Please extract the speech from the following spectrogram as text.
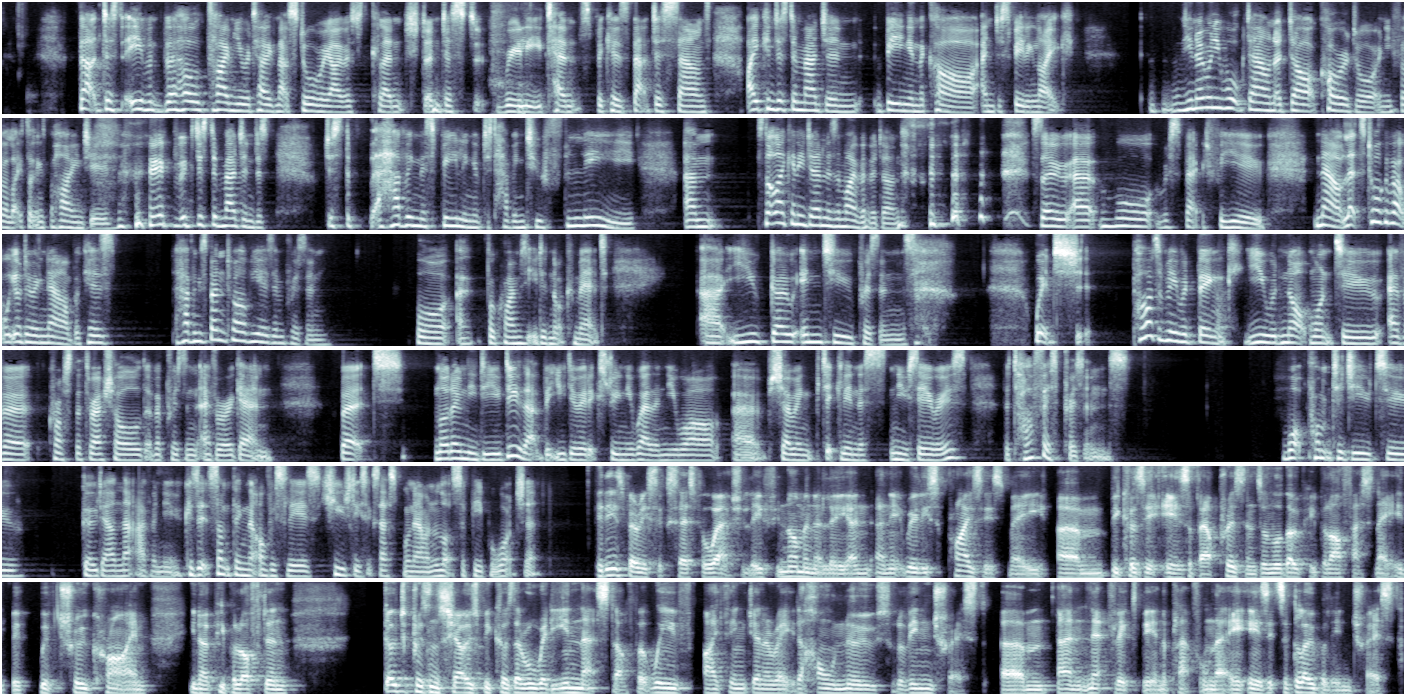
That just even the whole time you were telling that story, I was clenched and just really tense because that just sounds. I can just imagine being in the car and just feeling like, you know, when you walk down a dark corridor and you feel like something's behind you. just imagine just, just the, having this feeling of just having to flee. Um, it's not like any journalism I've ever done. so uh, more respect for you. Now let's talk about what you're doing now because having spent 12 years in prison for uh, for crimes that you did not commit uh, you go into prisons which part of me would think you would not want to ever cross the threshold of a prison ever again but not only do you do that but you do it extremely well and you are uh, showing particularly in this new series the toughest prisons. What prompted you to go down that avenue? Because it's something that obviously is hugely successful now and lots of people watch it. It is very successful, actually, phenomenally, and and it really surprises me um, because it is about prisons. And although people are fascinated with with true crime, you know, people often go to prison shows because they're already in that stuff. But we've, I think, generated a whole new sort of interest. Um, and Netflix being the platform that it is, it's a global interest.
